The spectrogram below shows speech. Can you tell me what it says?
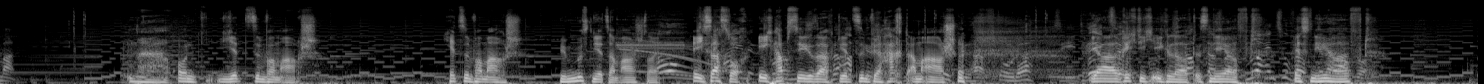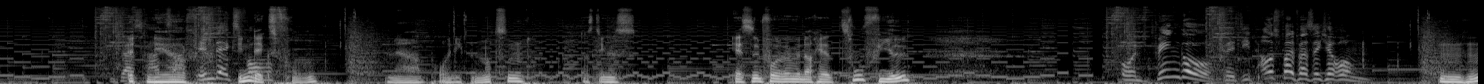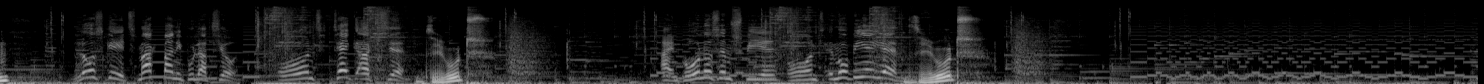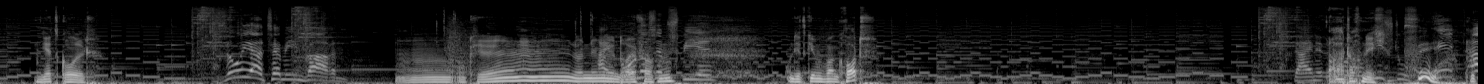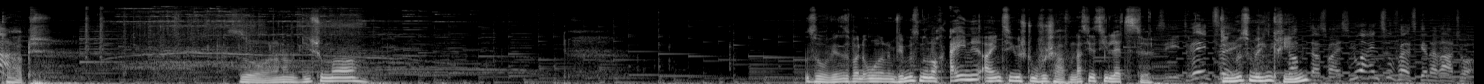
Und jetzt sind wir am Arsch. Jetzt sind wir am Arsch. Wir müssen jetzt am Arsch sein. Ich sag's doch, ich hab's dir gesagt, jetzt sind wir hart am Arsch. Ja, richtig Ich ekelhaft. Es nervt. Es Zufallsgenerator. nervt. Es nervt. Indexfonds. Ja, brauche ich nicht benutzen. Das Ding ist erst sinnvoll, wenn wir nachher zu viel. Und Bingo, Kreditausfallversicherung. Mhm, Los geht's, Marktmanipulation. Und Tech-Aktien. sehr gut. Ein Bonus im Spiel und Immobilien. Sehr gut. Jetzt Gold. Sojaterminwaren. Mm, Okay, dann nehmen wir den dreifachen. Und jetzt gehen wir bankrott. Ah, doch nicht. Puh, Glück ab. gehabt. So, dann haben wir die schon mal. So, wir, sind jetzt bei den Ohren. wir müssen nur noch eine einzige Stufe schaffen. Das hier ist die letzte. Die müssen wir hinkriegen. Das weiß nur ein Zufallsgenerator.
